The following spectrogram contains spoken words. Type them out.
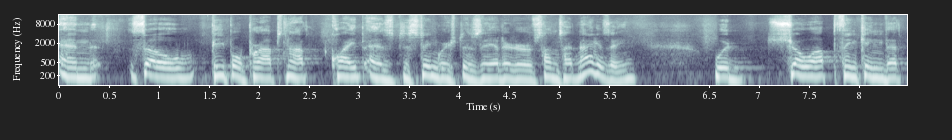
And so people, perhaps not quite as distinguished as the editor of Sunset Magazine, would show up thinking that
